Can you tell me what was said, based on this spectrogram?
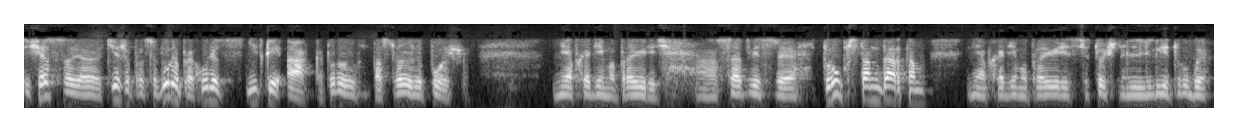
Сейчас э, те же процедуры проходят с ниткой А, которую построили позже. Необходимо проверить э, соответствие труб стандартам, необходимо проверить, точно ли легли трубы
